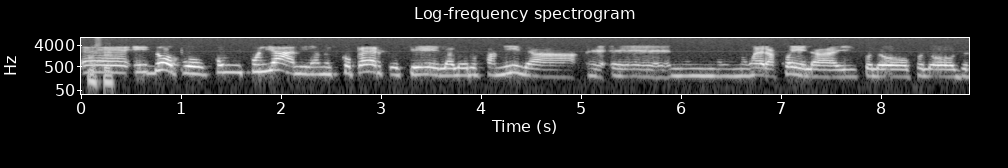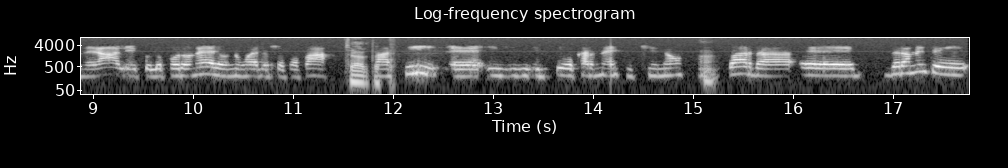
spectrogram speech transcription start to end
Ah. Eh, e dopo, con, con gli anni, hanno scoperto che la loro famiglia eh, eh, non, non era quella, quello, quello generale, quello coronello non era suo papà, Certo. ma sì eh, il, il suo carnefice, no? Ah. Guarda, eh, veramente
